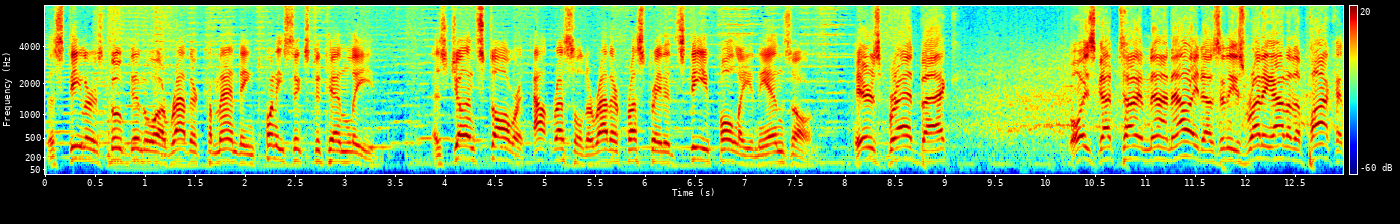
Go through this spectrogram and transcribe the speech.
the Steelers moved into a rather commanding 26 10 lead as John Stallworth out wrestled a rather frustrated Steve Foley in the end zone. Here's Brad back. Boy, he's got time now. Now he doesn't. He's running out of the pocket.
